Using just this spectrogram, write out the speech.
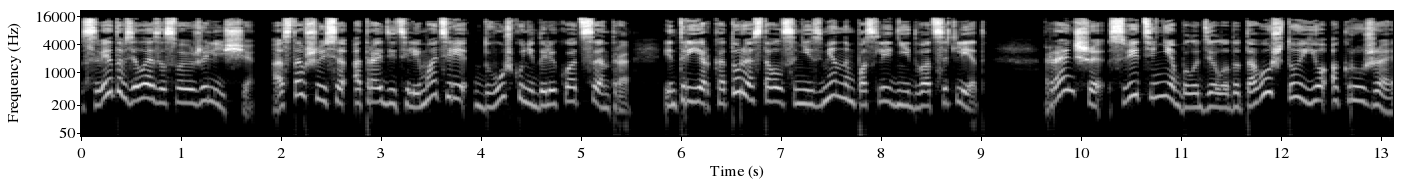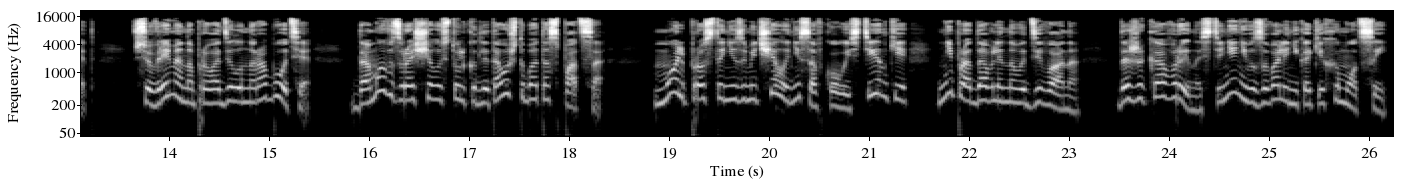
Света взяла за свое жилище, оставшуюся от родителей матери двушку недалеко от центра, интерьер которой оставался неизменным последние 20 лет — Раньше Свете не было дела до того, что ее окружает. Все время она проводила на работе. Домой возвращалась только для того, чтобы отоспаться. Моль просто не замечала ни совковой стенки, ни продавленного дивана. Даже ковры на стене не вызывали никаких эмоций.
